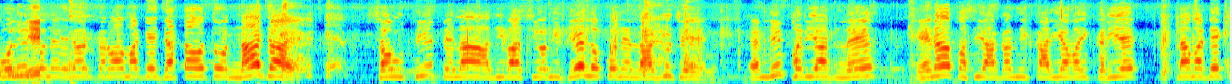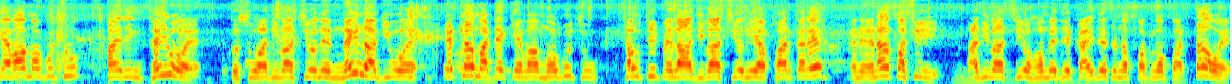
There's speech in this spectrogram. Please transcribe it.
પોલીસોને એલર્ટ કરવા માટે જતા હો તો ના જાય. સૌથી પહેલા આદિવાસીઓની જે લોકોને લાગ્યું છે એમની ફરિયાદ લે એના પછી આગળની કાર્યવાહી કરીએ એટલા માટે કહેવા માગું છું. ફાયરિંગ થયું હોય તો શું આદિવાસીઓને નહીં લાગ્યું હોય એટલા માટે કહેવા માંગુ છું. સૌથી પહેલાં આદિવાસીઓની એફઆર કરે અને એના પછી આદિવાસીઓ અમે જે કાયદેસરના પગલો ભરતા હોય,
